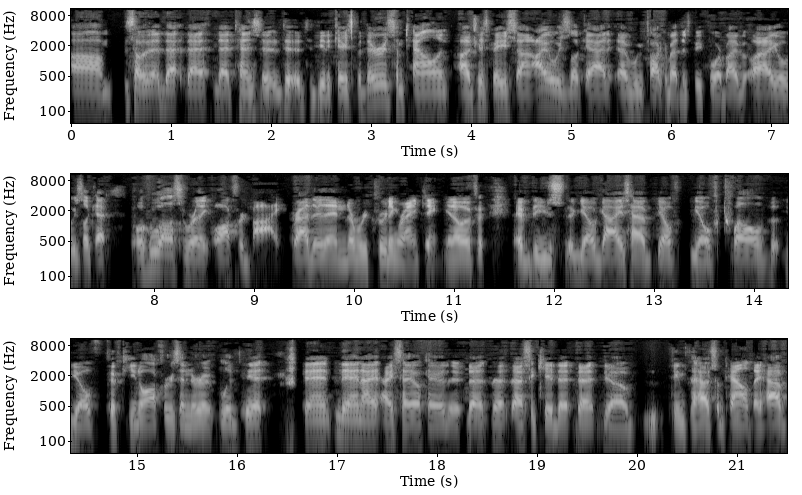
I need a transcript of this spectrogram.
Um, so that, that, that tends to, to, to, be the case, but there is some talent, uh, just based on, I always look at, uh, we've talked about this before, but I, I, always look at, well, who else were they offered by rather than the recruiting ranking? You know, if, if these, you know, guys have, you know, you know, 12, you know, 15 offers and they're legit, then, then I, I say, okay, that, that, that's a kid that, that, you know, seems to have some talent. They have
